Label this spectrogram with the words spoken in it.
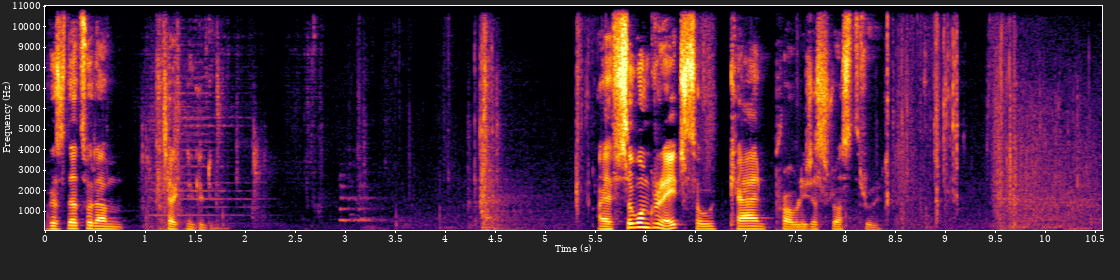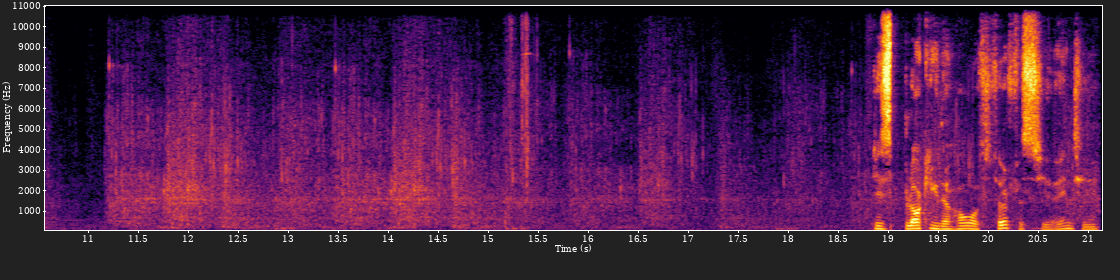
Because that's what I'm technically doing. I have still one grenade, so we can probably just rush through it. He's blocking the whole surface here, ain't he?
